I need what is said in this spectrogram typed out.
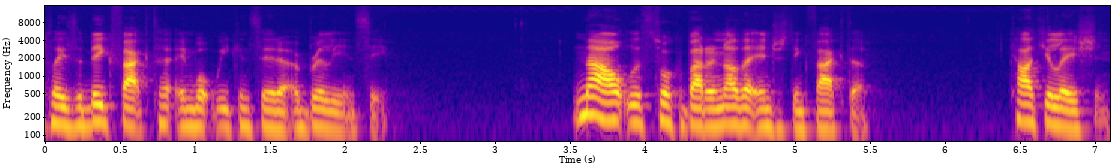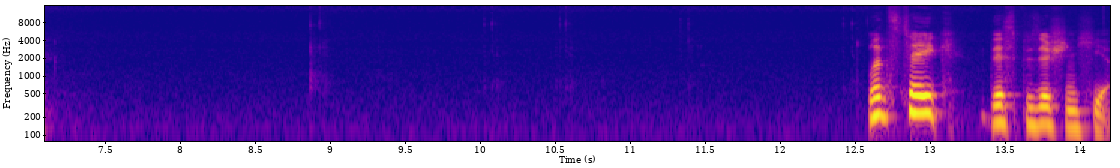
plays a big factor in what we consider a brilliancy. Now, let's talk about another interesting factor. Calculation. Let's take this position here.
